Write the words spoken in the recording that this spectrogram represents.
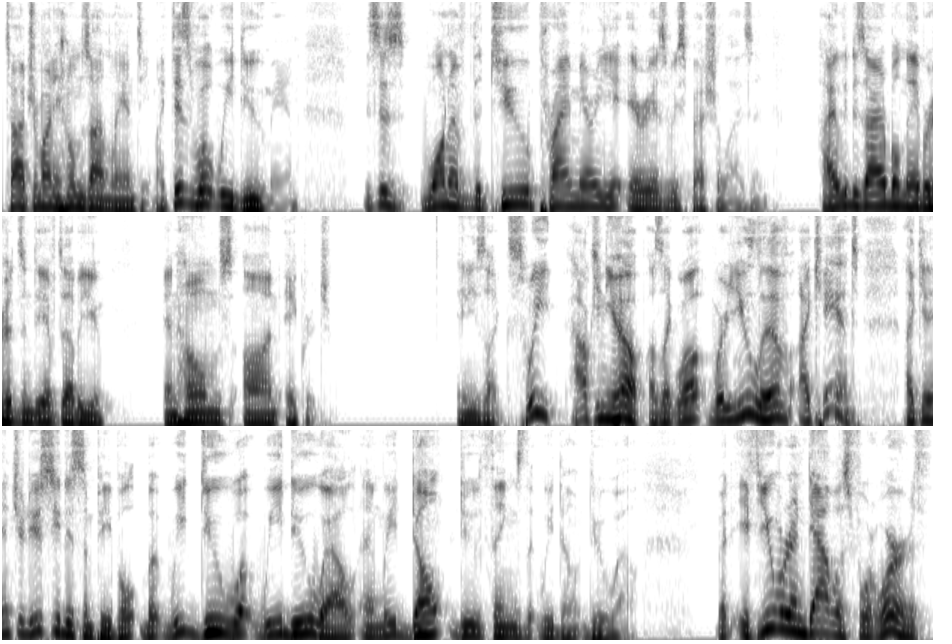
Todd Tremonti Homes on Land Team. Like this is what we do, man. This is one of the two primary areas we specialize in: highly desirable neighborhoods in DFW and homes on acreage. And he's like, sweet, how can you help? I was like, well, where you live, I can't. I can introduce you to some people, but we do what we do well and we don't do things that we don't do well. But if you were in Dallas, Fort Worth,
